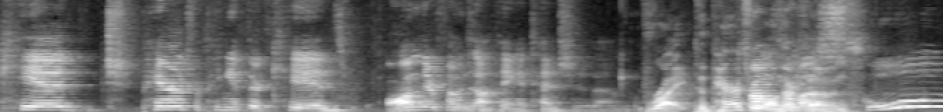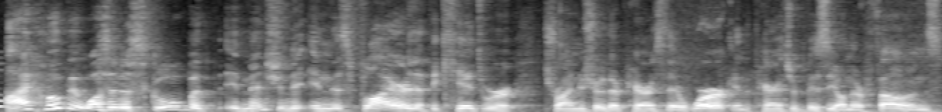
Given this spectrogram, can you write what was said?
kid parents were picking up their kids on their phones, not paying attention to them. Right. The parents were on their from a phones. school. I hope it wasn't a school, but it mentioned it in this flyer that the kids were trying to show their parents their work and the parents are busy on their phones.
